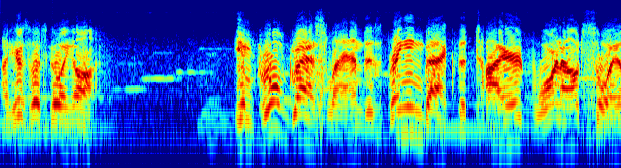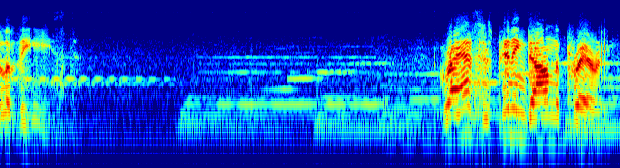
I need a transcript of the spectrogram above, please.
Now, here's what's going on. Improved grassland is bringing back the tired, worn out soil of the East. Grass is pinning down the prairie.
